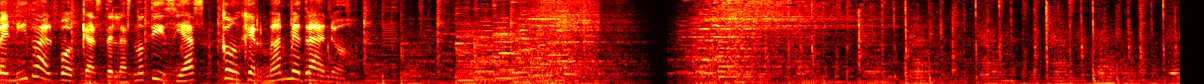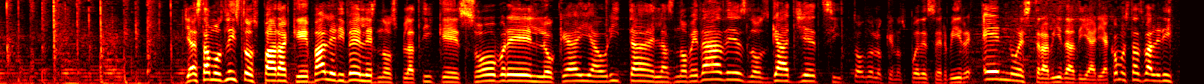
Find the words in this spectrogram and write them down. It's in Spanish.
Bienvenido al podcast de las noticias con Germán Medrano. Ya estamos listos para que Valerie Vélez nos platique sobre lo que hay ahorita, las novedades, los gadgets y todo lo que nos puede servir en nuestra vida diaria. ¿Cómo estás, Valerie?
